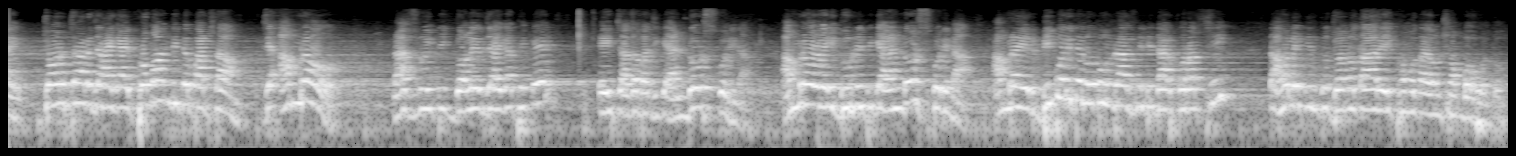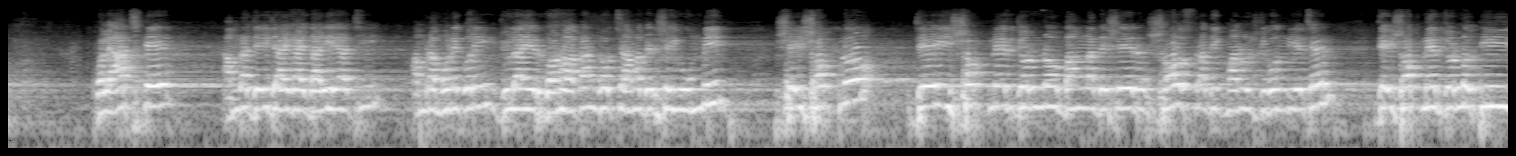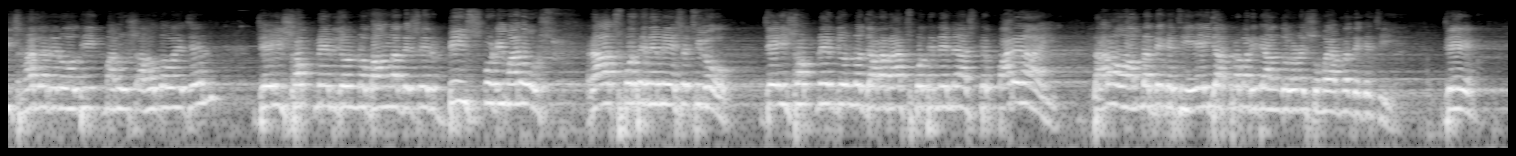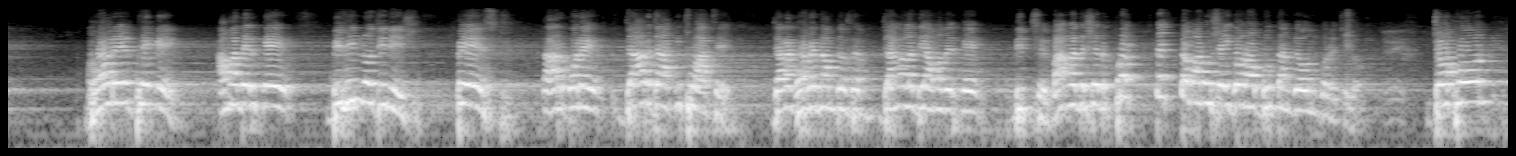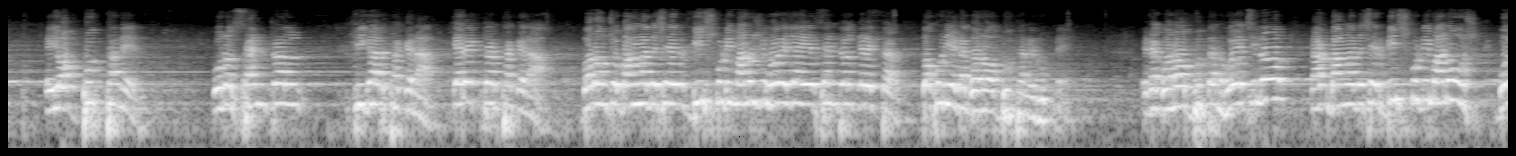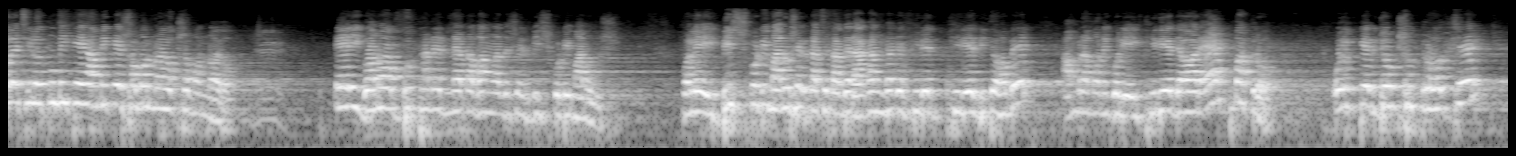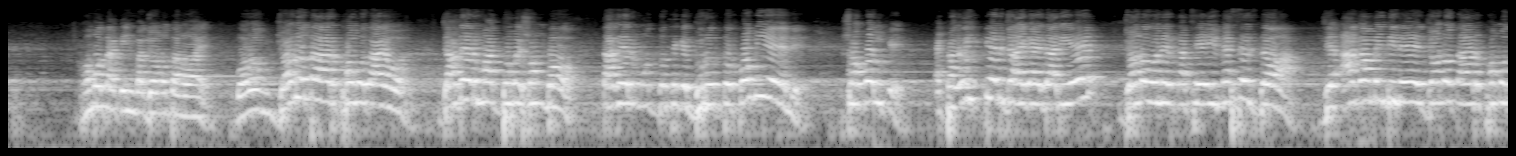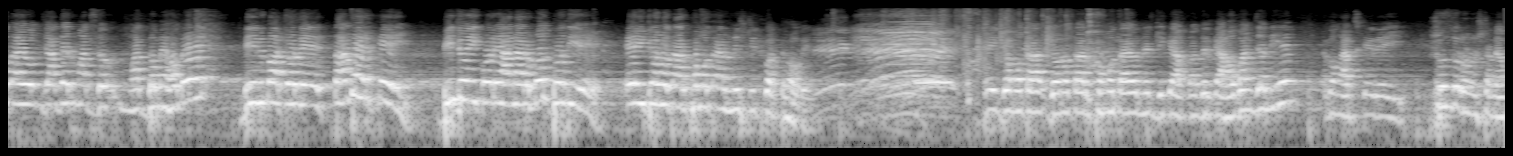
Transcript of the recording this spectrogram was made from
জায়গায়, চর্চার জায়গায় প্রমাণ দিতে পারতাম যে আমরাও রাজনৈতিক দলের জায়গা থেকে এই চাঁদাবাজিকে এন্ডোর্স করি না। আমরাও এই দুর্নীতিকে এন্ডোর্স করি না। আমরা এর বিপরীতে নতুন রাজনীতি দাঁড় করাচ্ছি, তাহলে কিন্তু জনতার এই ক্ষমতায়ন সম্ভব হতো। ফলে আজকে আমরা যেই জায়গায় দাঁড়িয়ে আছি, আমরা মনে করি জুলাইয়ের গণ আকাঙ্ক্ষা হচ্ছে আমাদের সেই উম্মিদ, সেই স্বপ্ন, যেই স্বপ্নের জন্য বাংলাদেশের সহস্রাধিক মানুষ জীবন দিয়েছেন যেই স্বপ্নের জন্য তিরিশ হাজারের অধিক মানুষ আহত হয়েছেন, যেই স্বপ্নের জন্য বাংলাদেশের বিশ কোটি মানুষ রাজপথে নেমে এসেছিল, যেই স্বপ্নের জন্য যারা রাজপথে নেমে আসতে পারে নাই, তারাও আমরা দেখেছি, এই যাত্রাবাড়িতে আন্দোলনের সময় আমরা দেখেছি যে ঘরের থেকে আমাদেরকে বিভিন্ন জিনিস, পেস্ট, তারপরে যার যা কিছু আছে, যারা ঘরের নাম জানালা দিয়ে আমাদেরকে দিচ্ছে। বাংলাদেশের প্রত্যেকটা মানুষ এই গণ অভ্যুত্থানকে গ্রহণ করেছিল। যখন এই অভ্যুত্থানের কোন সেন্ট্রাল ফিগার থাকে না ক্যারেক্টার থাকে না, বরঞ্চ বাংলাদেশের বিশ কোটি মানুষই হয়ে যায় এর সেন্ট্রাল ক্যারেক্টার তখনই এটা গণ অভ্যুত্থানের রূপ নেয়। এটা গণ অভ্যুত্থান হয়েছিল কারণ বাংলাদেশের বিশ কোটি মানুষ বলেছিল, তুমি কে, আমি কে, সমন্বয়ক সমন্বয়ক? এই গণ অভ্যুত্থানের নেতা বাংলাদেশের বিশ কোটি মানুষ। ফলে এই বিশ কোটি মানুষের কাছে তাদের আকাঙ্ক্ষাকে ফিরে ফিরিয়ে দিতে হবে। আমরা মনে করি এই ফিরিয়ে দেওয়ার একমাত্র ঐক্যের যোগসূত্র হচ্ছে ক্ষমতা কিংবা জনতা নয়, বরং জনতার ক্ষমতায়ন, যাদের মাধ্যমে সম্ভব, তাদের মধ্য থেকে দূরত্ব কমিয়ে এনে সকলকে একটা ঐক্যের জায়গায় দাঁড়িয়ে জনগণের কাছে এই মেসেজ দেওয়া যে আগামী দিনে জনতার ক্ষমতায়ন যাদের মাধ্য- মাধ্যমে হবে, নির্বাচনে তাদেরকেই বিজয়ী করে আনার মধ্য দিয়ে এই জনতার ক্ষমতায়ন নিশ্চিত করতে হবে। এই জনতা জনতার ক্ষমতায়নের দিকে আপনাদেরকে আহ্বান জানিয়ে এবং আজকের এই সুন্দর অনুষ্ঠানে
